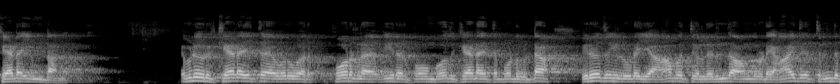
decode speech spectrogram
கேடையும்டாங்க எப்படி ஒரு கேடயத்தை ஒருவர் போரில் வீரர் போகும்போது கேடயத்தை போட்டுக்கிட்டால் விரோதிகளுடைய ஆபத்துகளிலிருந்து அவங்களுடைய ஆயுதத்திலிருந்து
